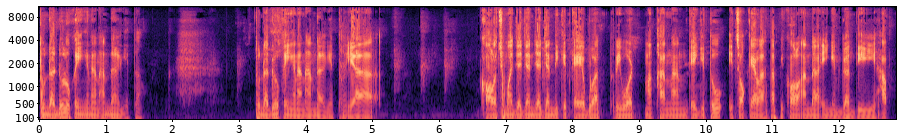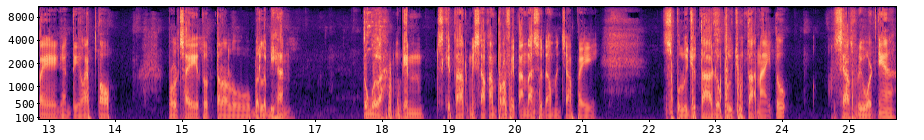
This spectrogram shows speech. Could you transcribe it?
tunda dulu keinginan anda gitu. Tunda dulu keinginan anda gitu. Ya kalau cuma jajan-jajan dikit kayak buat reward makanan kayak gitu it's okay lah. Tapi kalau anda ingin ganti HP ganti laptop menurut saya itu terlalu berlebihan. Tunggulah mungkin sekitar misalkan profit anda sudah mencapai 10 juta 20 juta nah itu self rewardnya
